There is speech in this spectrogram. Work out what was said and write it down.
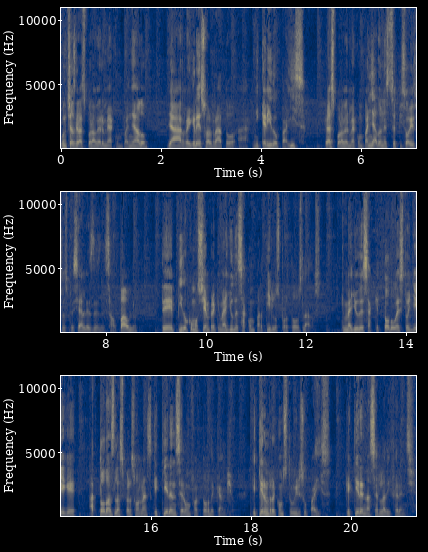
Muchas gracias por haberme acompañado. Ya regreso al rato a mi querido país. Gracias por haberme acompañado en estos episodios especiales desde Sao Paulo. Te pido como siempre que me ayudes a compartirlos por todos lados que me ayudes a que todo esto llegue a todas las personas que quieren ser un factor de cambio, que quieren reconstruir su país, que quieren hacer la diferencia.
